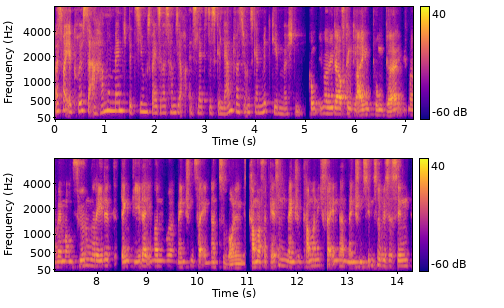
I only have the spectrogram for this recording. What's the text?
Was war Ihr größter Aha-Moment, beziehungsweise was haben Sie auch als letztes gelernt, was Sie uns gern mitgeben möchten? Kommt immer wieder auf den gleichen Punkt. Ja. Ich meine, wenn man um Führung redet, denkt jeder immer nur, Menschen verändern zu wollen. Kann man vergessen, Menschen kann man nicht verändern. Menschen sind so, wie sie sind.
